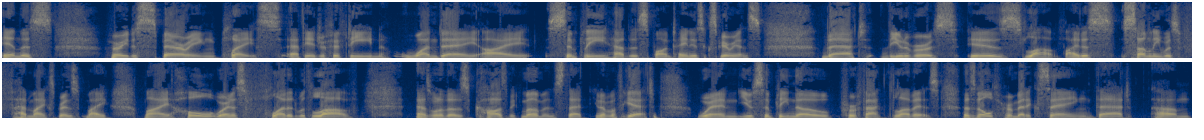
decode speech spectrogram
in this very despairing place at the age of 15, one day I simply had this spontaneous experience that the universe is love. I just suddenly was had my experience, my my whole awareness flooded with love as one of those cosmic moments that you never forget when you simply know for a fact love is. There's an old Hermetic saying that um,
